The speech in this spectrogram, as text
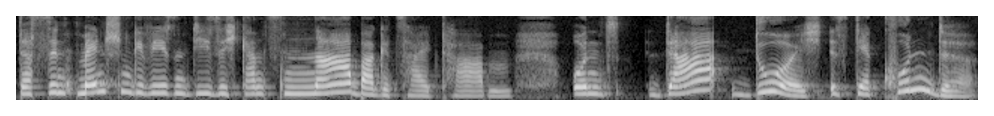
Das sind Menschen gewesen, die sich ganz nahbar gezeigt haben. Und dadurch ist der Kunde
